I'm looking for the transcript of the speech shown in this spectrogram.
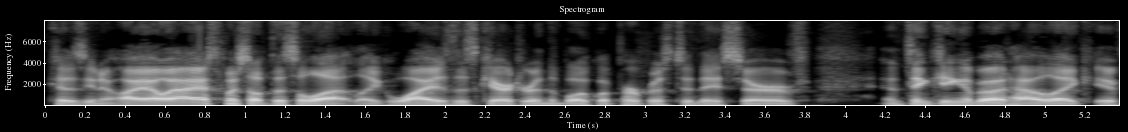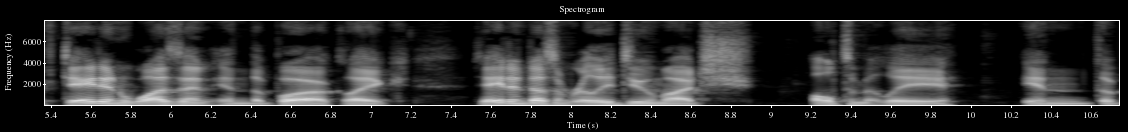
because you know, I, I ask myself this a lot: like, why is this character in the book? What purpose do they serve? And thinking about how like if Dedan wasn't in the book, like Dedan doesn't really do much ultimately in the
